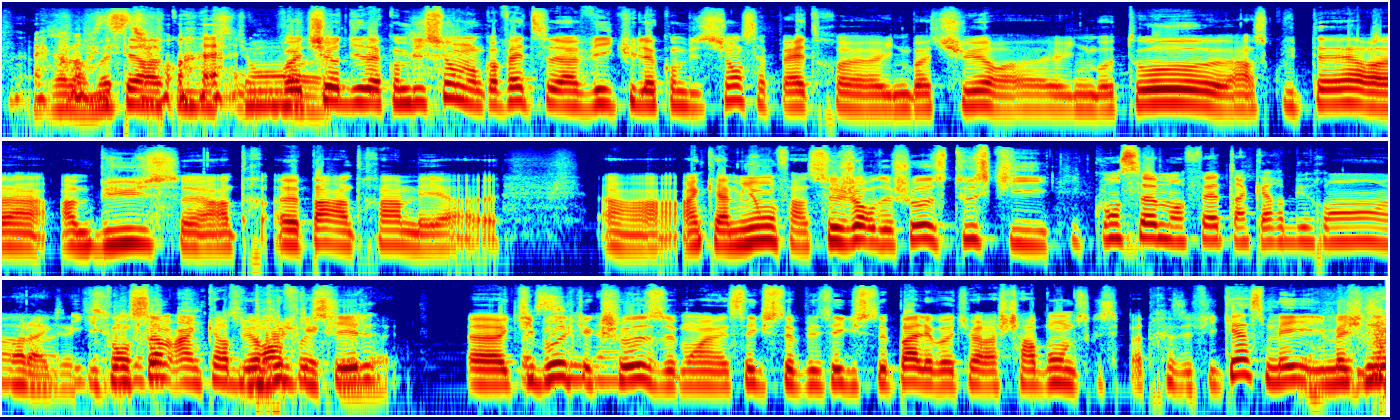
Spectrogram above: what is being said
Voilà, moteur à combustion. euh, voiture dite à combustion. Donc en fait, un véhicule à combustion, ça peut être euh, une voiture, euh, une moto, euh, un scooter, euh, un bus, euh, un euh, pas un train, mais euh, un, un camion. Enfin, ce genre de choses, tout ce qui, Qui consomme en fait un carburant. euh, Voilà, exactement. qui consomme un carburant fossile. chose, ouais. euh, qui brûle Fossile, quelque chose. Bon, ça n'existe pas les voitures à charbon parce que c'est pas très efficace, mais imaginons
